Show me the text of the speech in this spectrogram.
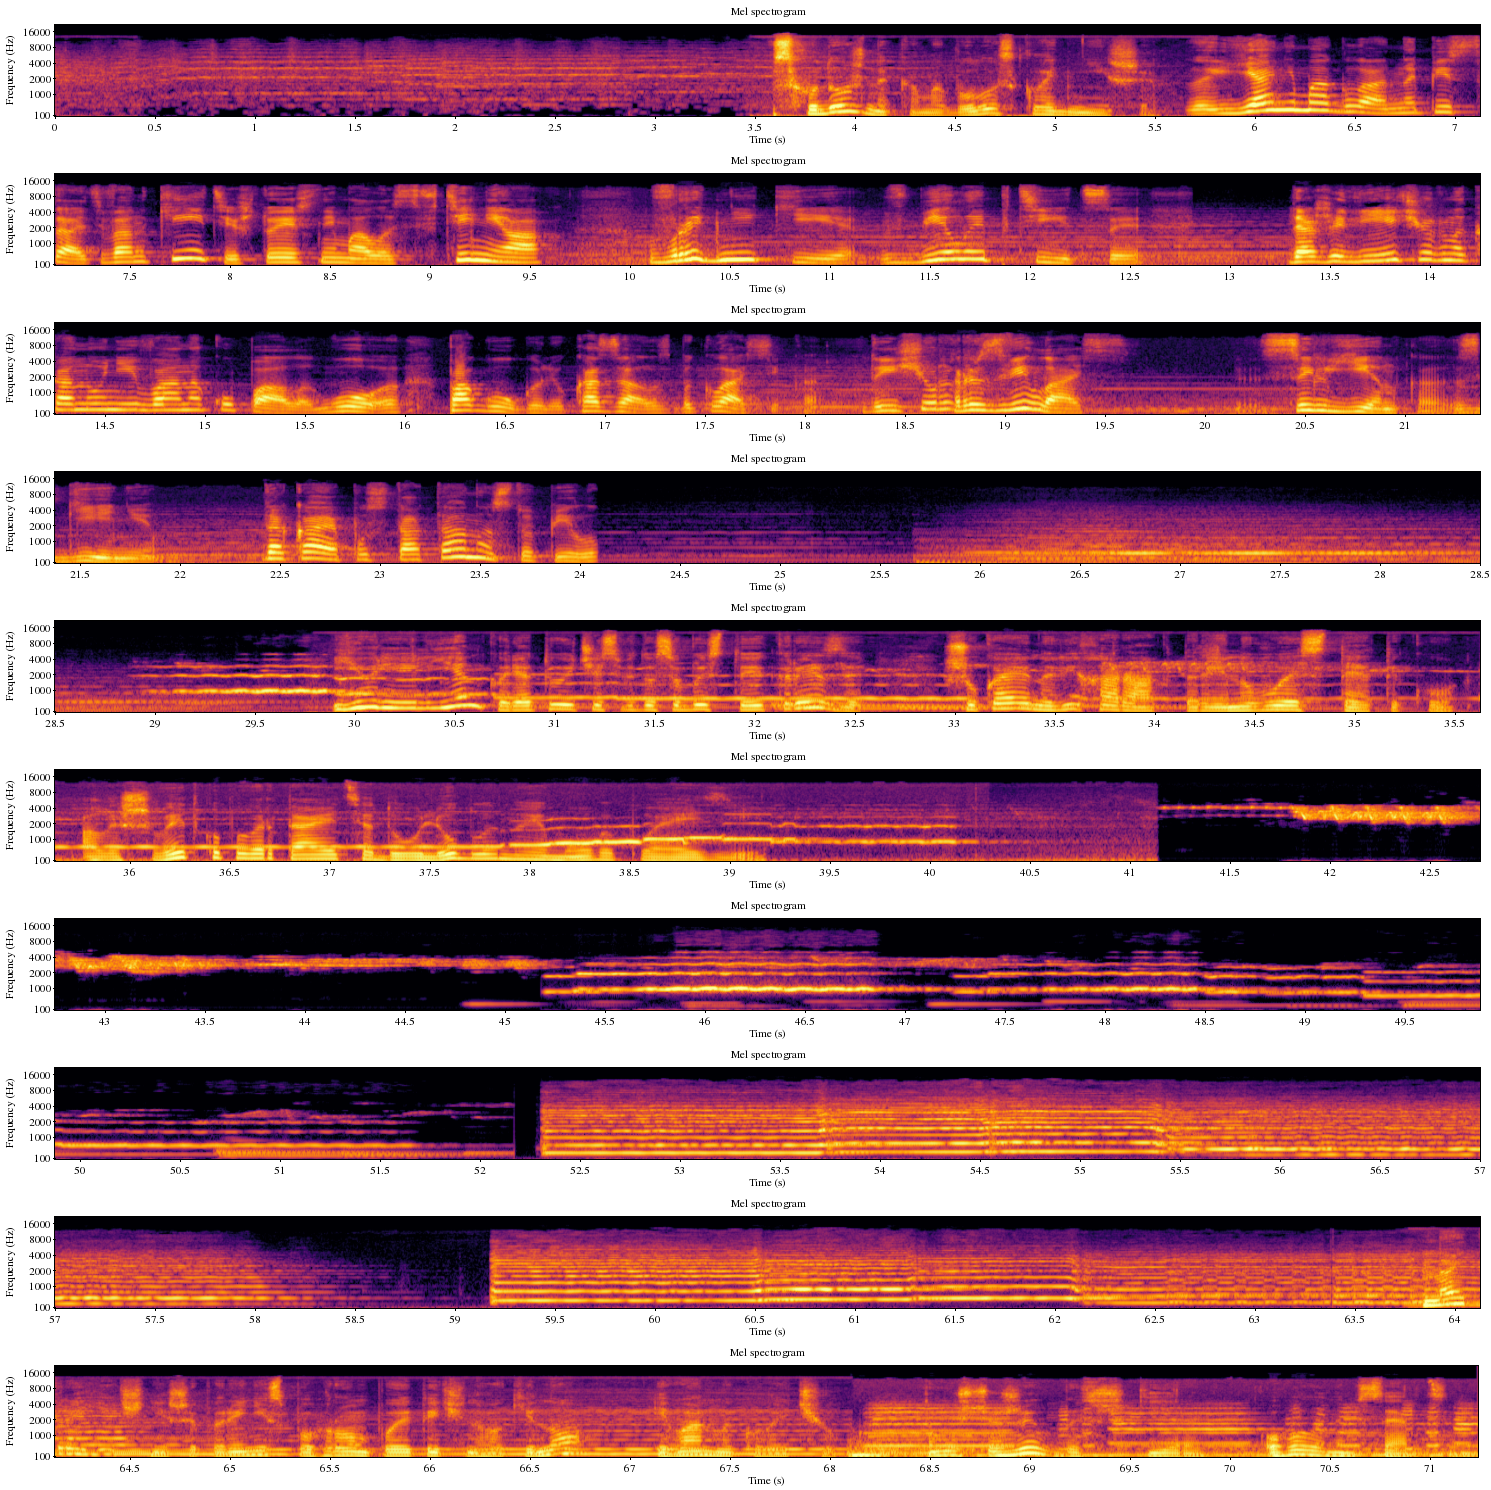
З художниками було складніше. Я не могла написать в анкете, что я снималась в тенях, в роднике, в белой птице. Даже вечер накануне Ивана Купала Го- по Гоголю, казалось бы, классика. Да еще развелась с Ильенко, с гением. Такая пустота наступила. Юрій Ільєнко, рятуючись від особистої кризи, шукає нові характери і нову естетику. але швидко повертається до улюбленої мови поезії. Найтрагічніше переніс погром поетичного кіно Іван Миколайчук. тому що жив без шкіри, оголеним серцем.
